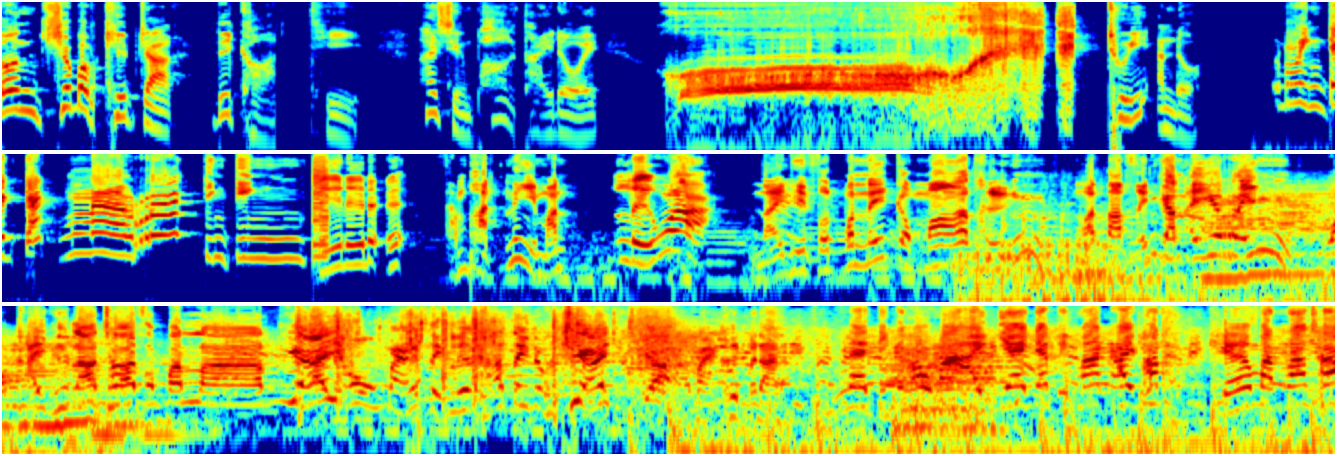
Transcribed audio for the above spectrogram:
ต้นฉบับคลิปจากดิคาร์ดที่ให้เสียงภาคไทยโดยทุยอันโด ริงจักจักน่ารักจริงๆตืดเอ๊ะสัมผัสนี่มัน หรือว่า ในที่สุดวันนี้ก็มาถึง มาตัดสินกันไอ้ริง ว่าใครคือราชาสปาร์ลาดยัยโอ้แม่งติดเรือขาติดเฉยแม่งขึ้นไม่ได้แล้วแน่จริงก็เข้ามาไอ้แย่จะติดมากายพันเจอหมัดราชา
